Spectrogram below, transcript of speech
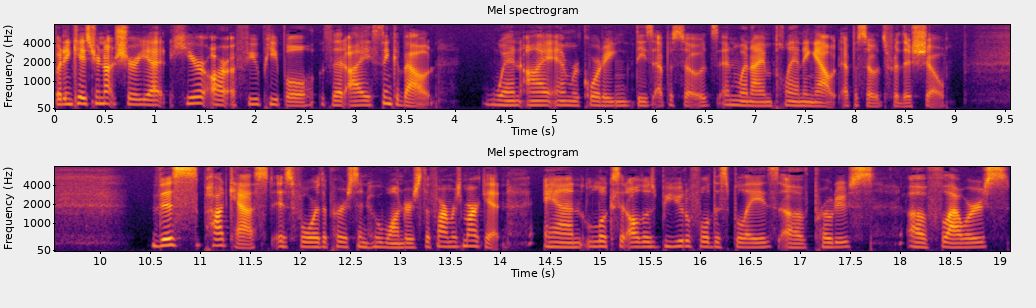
But in case you're not sure yet, here are a few people that I think about when I am recording these episodes and when I'm planning out episodes for this show. This podcast is for the person who wanders the farmer's market and looks at all those beautiful displays of produce, of flowers,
